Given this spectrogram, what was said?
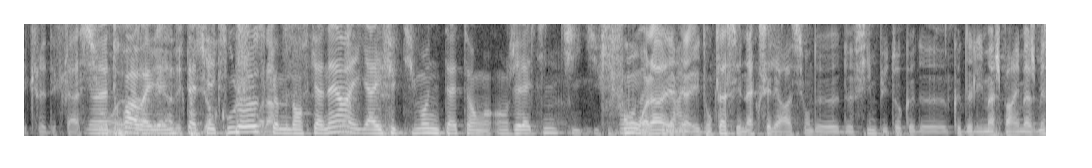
des, cré- des Il créations. y en a trois, euh, ouais. il y a une tête qui explose voilà. comme dans Scanner et il y a effectivement une tête en, en gélatine qui, qui, qui fond voilà, et, et donc là c'est une accélération de, de film plutôt que de, que de l'image par image. Mais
